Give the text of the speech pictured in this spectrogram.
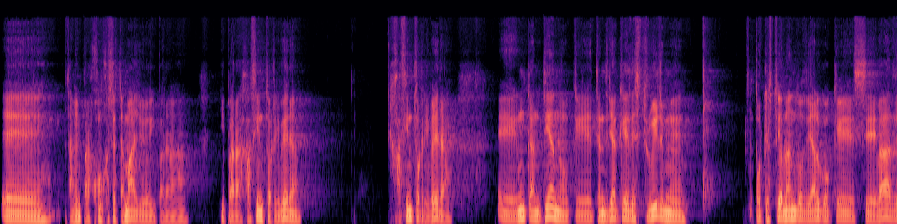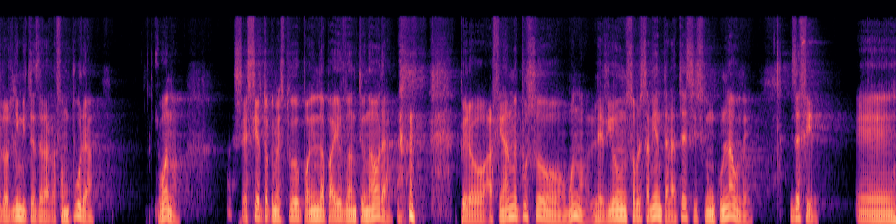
Eh, también para Juan José Tamayo y para, y para Jacinto Rivera. Jacinto Rivera, eh, un kantiano que tendría que destruirme porque estoy hablando de algo que se va de los límites de la razón pura. Y bueno, es cierto que me estuvo poniendo a parir durante una hora, pero al final me puso, bueno, le dio un sobresaliente a la tesis, un cum laude. Es decir, eh,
